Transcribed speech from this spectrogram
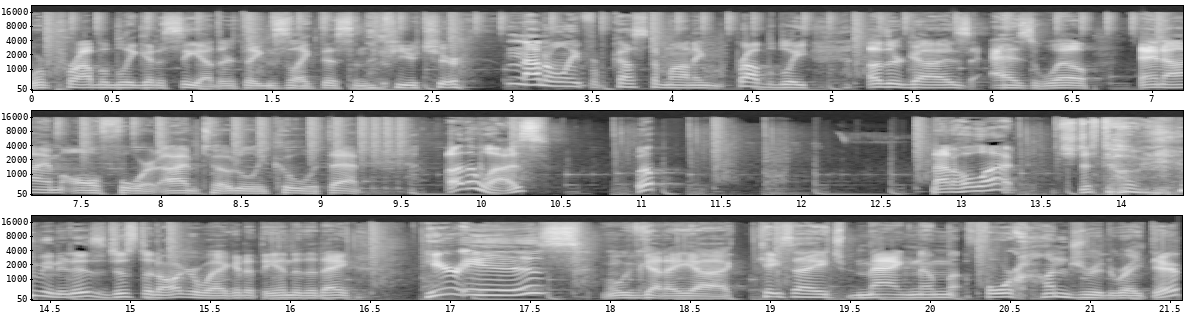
we're probably going to see other things like this in the future. Not only from custom modding, but probably other guys as well. And I'm all for it. I'm totally cool with that. Otherwise, well, not a whole lot. It's just, I mean, it is just an auger wagon at the end of the day. Here is, well, we've got a uh, Case IH Magnum 400 right there.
